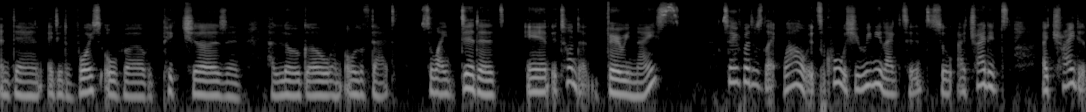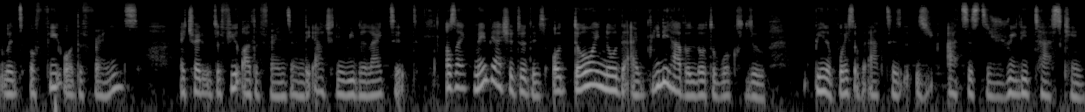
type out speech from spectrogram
and then I did a voiceover with pictures and her logo and all of that. So I did it and it turned out very nice. So everybody was like, wow, it's cool. She really liked it. So I tried it. I tried it with a few other friends. I tried it with a few other friends and they actually really liked it. I was like, maybe I should do this. Although I know that I really have a lot of work to do, being a voice of an artist is artist is really tasking.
